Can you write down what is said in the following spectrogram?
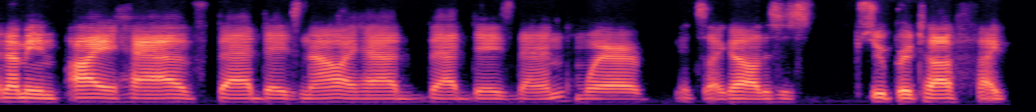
And i mean i have bad days now. I had bad days then where it's like oh this is super tough. I,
